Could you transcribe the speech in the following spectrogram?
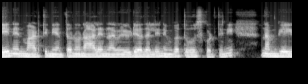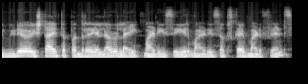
ಏನೇನು ಮಾಡ್ತೀನಿ ಅಂತಲೂ ನಾಳೆ ನಾನು ವಿಡಿಯೋದಲ್ಲಿ ನಿಮ್ಗೆ ತೋರಿಸ್ಕೊಡ್ತೀನಿ. ನಮಗೆ ಈ ವಿಡಿಯೋ ಇಷ್ಟ ಆಯ್ತಪ್ಪ ಅಂದರೆ ಎಲ್ಲರೂ ಲೈಕ್ ಮಾಡಿ ಶೇರ್ ಮಾಡಿ ಸಬ್ಸ್ಕ್ರೈಬ್ ಮಾಡಿ ಫ್ರೆಂಡ್ಸ್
